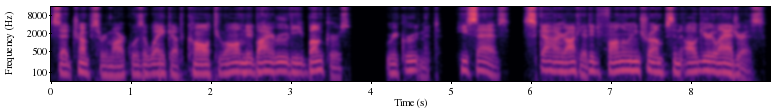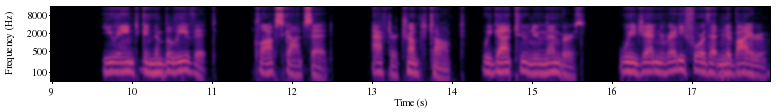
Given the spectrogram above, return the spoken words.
said Trump's remark was a wake-up call to all Nibiru debunkers. Recruitment, he says, skyrocketed following Trump's inaugural address. You ain't gonna believe it. Klopscott said. After Trump talked, we got two new members. We gettin' ready for that Nibiru.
